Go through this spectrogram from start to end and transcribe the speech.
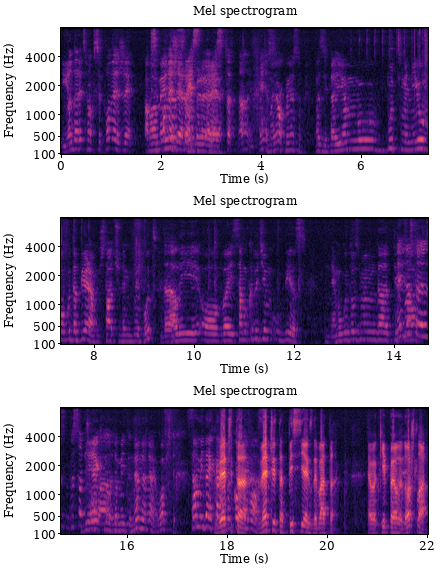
I onda recimo ako se poveže, ako Ma, se poveže sam, rest, bre. restart, a, menja Ma se. jak, menjao sam. Pazi, da imam u boot meniju mogu da biram šta ću da mi bude boot, Da. ali ovaj, samo kad uđem u BIOS. Ne mogu da uzmem da tipa... Ne, zašto da sačuva... Direktno da mi ide, ne, ne, ne, uopšte. Samo mi daj hardware Večita, mouse. večita PCX debata. Evo, ekipa je ovde došla.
